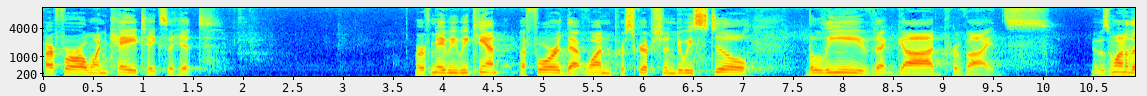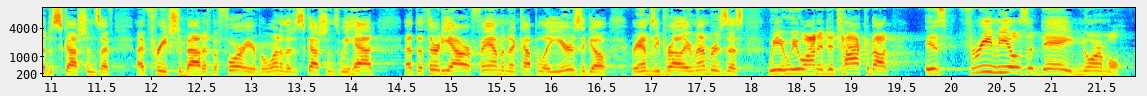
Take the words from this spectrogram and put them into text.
our 401k takes a hit. Or if maybe we can't afford that one prescription, do we still believe that God provides? It was one of the discussions, I've, I've preached about it before here, but one of the discussions we had at the 30 hour famine a couple of years ago, Ramsey probably remembers this. We, we wanted to talk about is three meals a day normal?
